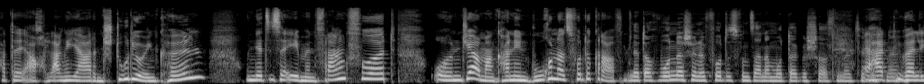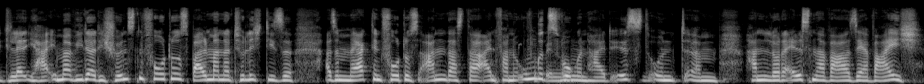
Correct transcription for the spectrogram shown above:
hatte ja auch lange Jahre ein Studio in Köln und jetzt ist er eben in Frankfurt und ja, man kann ihn buchen als Fotografen. Er hat auch wunderschöne Fotos von seiner Mutter geschossen natürlich. Er hat ne? über, ja immer wieder die schönsten Fotos, weil man natürlich diese, also man merkt den Fotos an, dass da einfach eine Ungezwungenheit ist und ähm, Hannelore Elsner war sehr weich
